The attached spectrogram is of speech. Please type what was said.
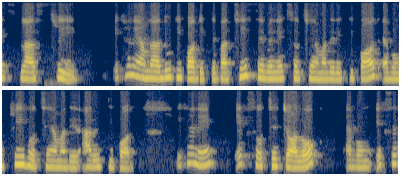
এক্স প্লাস থ্রি এখানে আমরা দুটি পদ দেখতে পাচ্ছি। সেভেন এক্স হচ্ছে আমাদের একটি পদ এবং থ্রি হচ্ছে আমাদের আরও একটি পদ। এখানে এক্স হচ্ছে চলক এবং এক্সের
